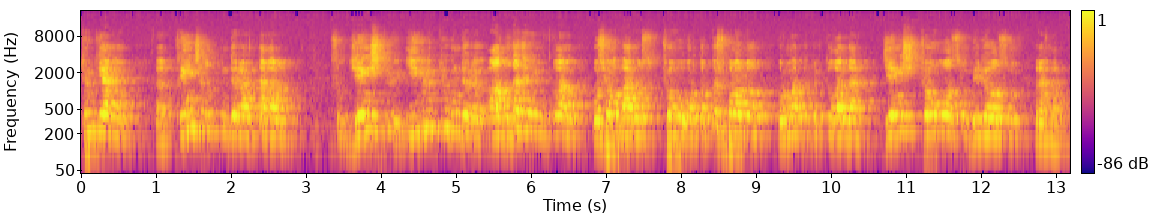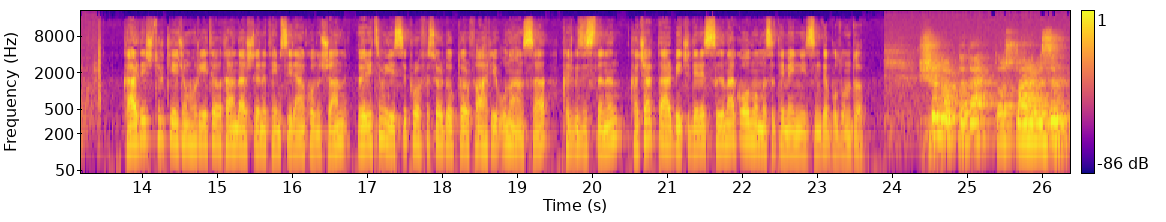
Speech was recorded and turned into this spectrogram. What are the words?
Türkiye'nin e, kıyınçılık günleri artta kalıp şu gençliği, iyiliklü günleri aldıda da ümit kılan oşoğu barız, çoğu ortaklaşıp olalı, hürmetli Türk tuğanlar, genç çoğu olsun, bilgi olsun, rahmet. Kardeş Türkiye Cumhuriyeti vatandaşlarını temsilen konuşan öğretim üyesi Profesör Doktor Fahri Unansa, Kırgızistan'ın kaçak darbecilere sığınak olmaması temennisinde bulundu. Şu noktada dostlarımızın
